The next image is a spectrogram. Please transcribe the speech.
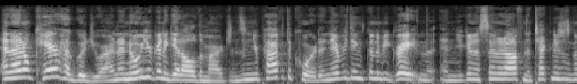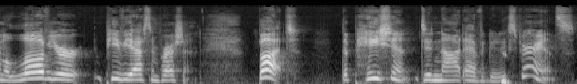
And I don't care how good you are. And I know you're going to get all the margins and you pack the cord and everything's going to be great. And, and you're going to send it off and the technician's going to love your PVS impression. But the patient did not have a good experience.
